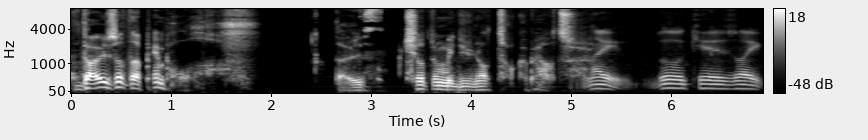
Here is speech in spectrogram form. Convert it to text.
Those are the pimple. Those children we do not talk about. Like little kids, like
